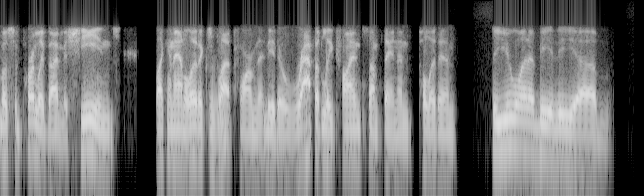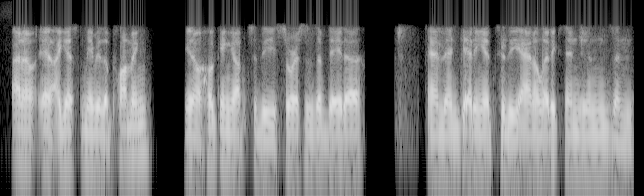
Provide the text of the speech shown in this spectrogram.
most importantly by machines, like an analytics mm-hmm. platform that need to rapidly find something and pull it in. So you want to be the, um, I don't, know, I guess maybe the plumbing, you know, hooking up to the sources of data, and then getting it to the analytics engines, and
